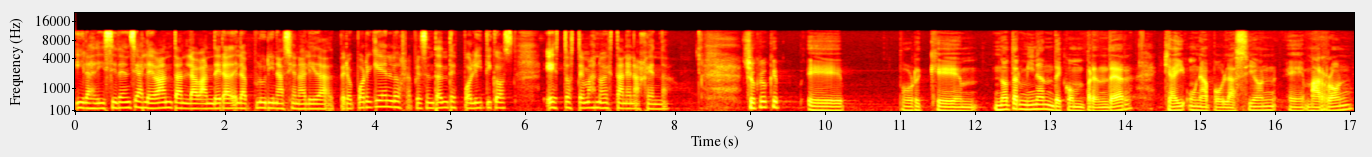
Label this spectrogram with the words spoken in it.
y las disidencias levantan la bandera de la plurinacionalidad, pero ¿por qué en los representantes políticos estos temas no están en agenda? Yo creo que eh, porque no terminan de comprender que hay una población eh, marrón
